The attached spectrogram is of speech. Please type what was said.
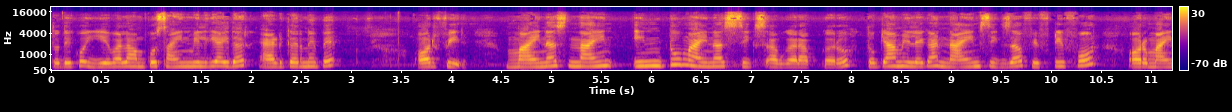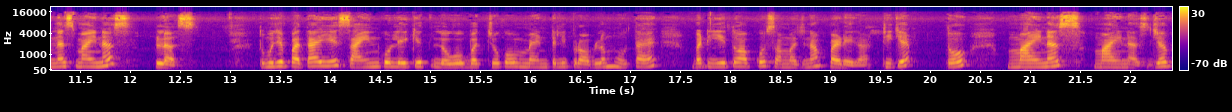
तो देखो, ये वाला हमको साइन मिल गया इधर ऐड करने पे। और फिर minus nine into minus six अगर आप करो तो क्या मिलेगा? नाइन सिक्स फिफ्टी फोर और माइनस माइनस प्लस। तो मुझे पता है ये साइन को लेके लोगों, बच्चों को मेंटली प्रॉब्लम होता है, बट ये तो आपको समझना पड़ेगा, ठीक है? तो माइनस माइनस जब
